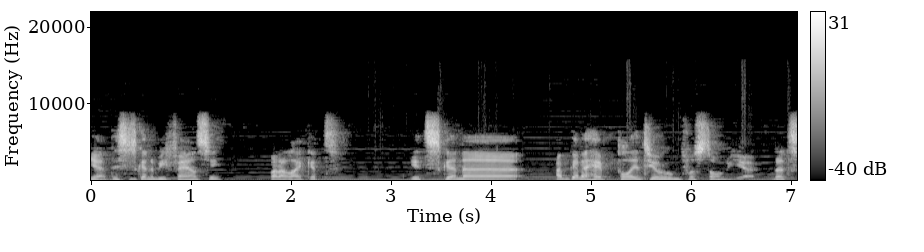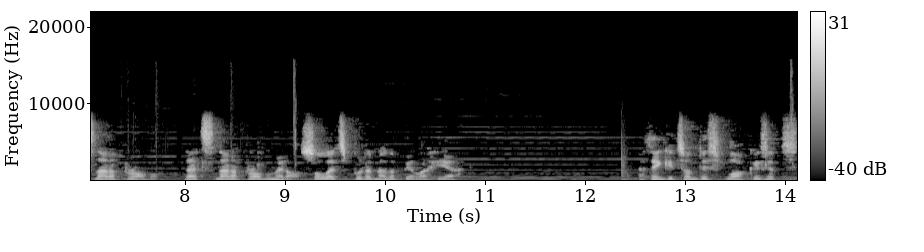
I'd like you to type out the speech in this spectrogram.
Yeah, this is gonna be fancy, but I like it. It's gonna... I'm gonna have plenty of room for stone here. That's not a problem. That's not a problem at all. So let's put another pillar here. I think it's on this block, is it?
